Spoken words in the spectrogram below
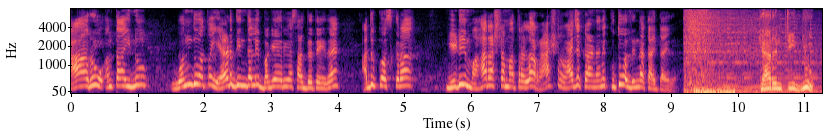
ಯಾರು ಅಂತ ಇನ್ನೂ ಒಂದು ಅಥವಾ ಎರಡು ದಿನದಲ್ಲಿ ಬಗೆಹರಿಯೋ ಸಾಧ್ಯತೆ ಇದೆ. ಅದಕ್ಕೋಸ್ಕರ ಇಡೀ ಮಹಾರಾಷ್ಟ್ರ ಮಾತ್ರ ಅಲ್ಲ, ರಾಷ್ಟ್ರ ರಾಜಕಾರಣನೇ ಕುತೂಹಲದಿಂದ ಕಾಯ್ತಾ ಇದೆ. Guarantee news.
